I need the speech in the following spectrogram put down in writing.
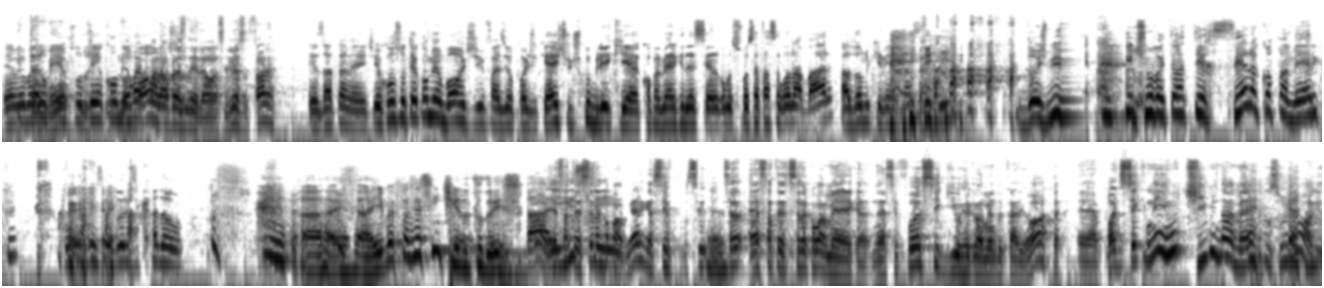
Eu, E mas eu também consultei a não vai parar o Brasileirão, você viu essa história? Exatamente. Eu consultei a Comembol antes de fazer o podcast. Eu descobri que a Copa América desse ano é como se fosse a Taça Guanabara. A do ano que vem é a Taça Rio. 2021 vai ter uma terceira Copa América com os vencedores de cada um. Ah, aí vai fazer sentido tudo isso. Ah, essa terceira sim. Copa América, se, se- se- essa terceira Copa América, né? Se for seguir o regulamento do Carioca, é, pode ser que nenhum time da América do Sul jogue.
